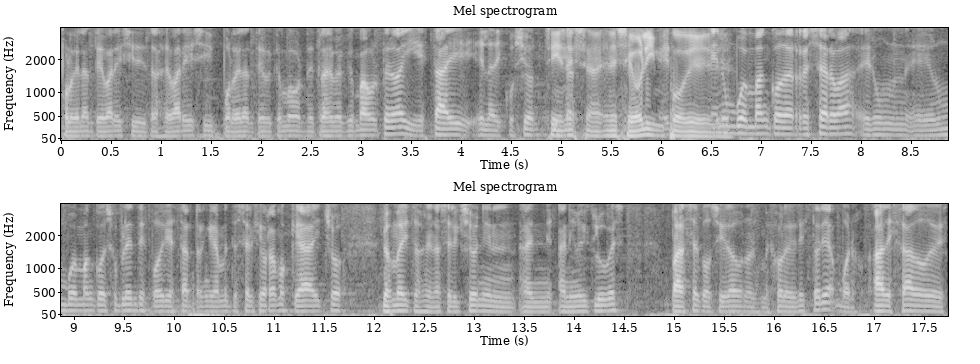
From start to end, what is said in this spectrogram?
por delante de Varesi, detrás de Varesi, por delante de Beckenbauer, detrás de Beckenbauer. Pero ahí está ahí en la discusión. sí, en, esa- en ese Olimpo en, de, en un buen banco de reserva, en un, en un buen banco de suplentes, podría estar tranquilamente Sergio Ramos, que ha hecho los méritos en la selección y en- en- a nivel clubes para ser considerado uno de los mejores de la historia. Bueno, ha dejado de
